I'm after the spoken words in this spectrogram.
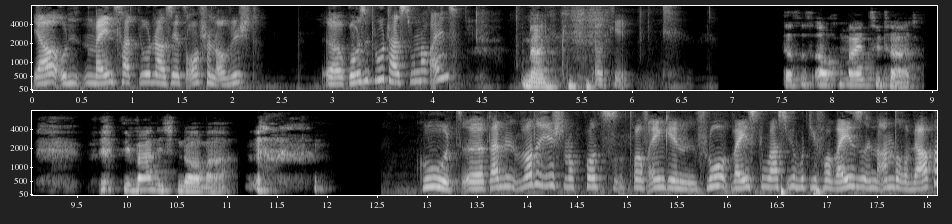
Ja, und meins hat Jonas jetzt auch schon erwischt. Äh, Rosenblut, hast du noch eins? Nein. Okay. Das ist auch mein Zitat. Sie war nicht Norma. Gut, äh, dann würde ich noch kurz drauf eingehen. Flo, weißt du was über die Verweise in andere Werke?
